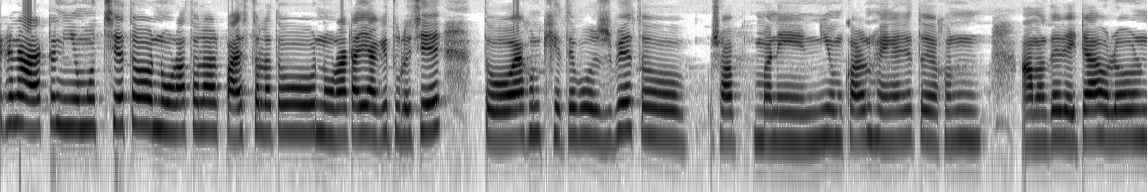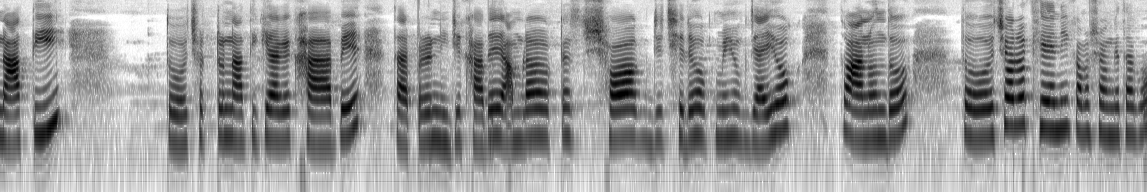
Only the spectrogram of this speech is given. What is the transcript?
এখানে আর একটা নিয়ম হচ্ছে, তো নোড়া তোলা আর পায়েস তোলা তো নোড়াটাই আগে তুলেছে। তো এখন খেতে বসবে, তো সব মানে নিয়ম কারণ হয়ে গেছে। তো এখন আমাদের এটা হলো নাতি। তো ছোট্ট নাতিকে আগে খাওয়াবে, তারপরে নিজে খাবে। আমরাও একটা শখ যে ছেলে হোক, মেয়ে হোক, যাই হোক, তো আনন্দ। তো চলো খেয়ে নিক, আমার সঙ্গে থাকো।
